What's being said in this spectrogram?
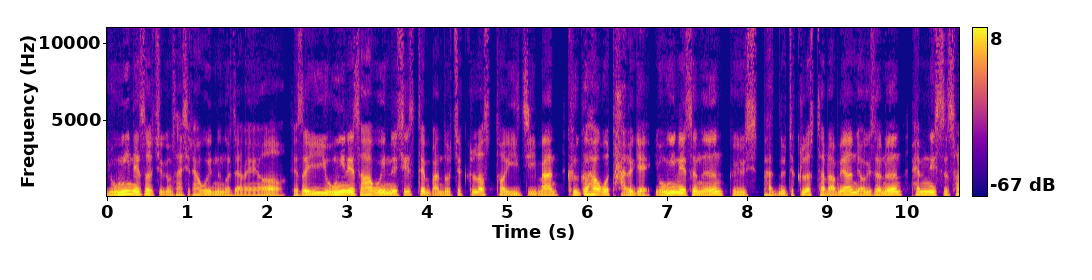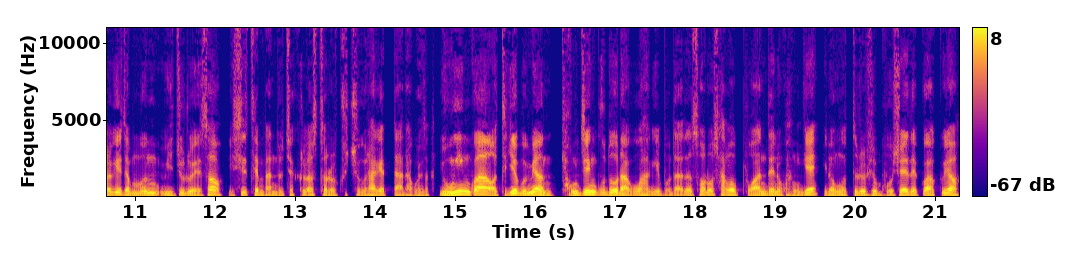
용인에서 지금 사실 하고 있는 거잖아요. 그래서 이 용인에서 하고 있는 시스템 반도체 클러스터이지만 그거하고 다르게 용인에서는 그 시- 반도체 클러스터라면 여기서는 팹리스 설계 전문 위주로 해서 이 시스템 반도체 클러스터를 구축을 하겠다라고 해서 용인과 어떻게 보면 경쟁 구도라고 하기보다는 서로 상호 보완되는 관계 이런 것들을 좀 보셔야 될 것 같고요.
